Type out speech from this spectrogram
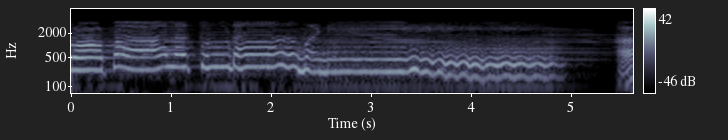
గోపాల చూడామణి ఆ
